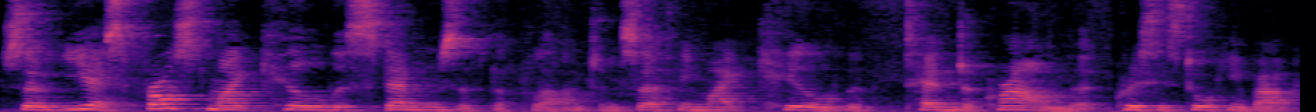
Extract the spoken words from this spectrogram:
So, yes, frost might kill the stems of the plant and certainly might kill the tender crown that Chris is talking about,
